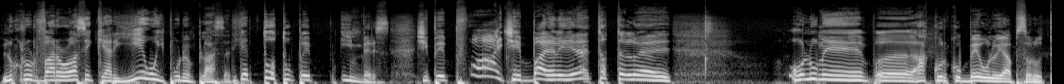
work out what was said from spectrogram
lucruri valoroase chiar eu îi pun în plasă. Adică totul pe invers. Și pe, fai, ce bani, avem, era toată lumea, o lume uh, a curcubeului absolut.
